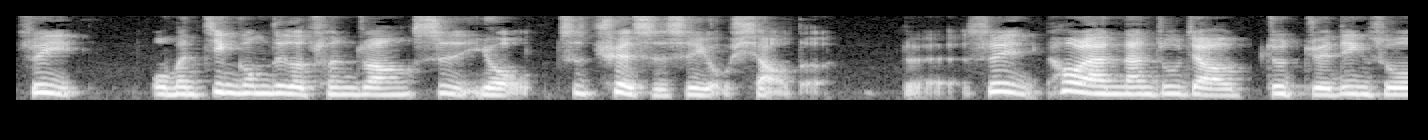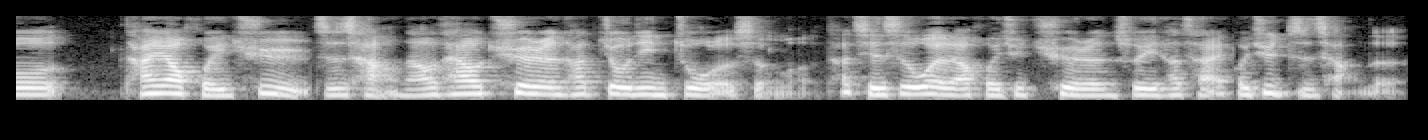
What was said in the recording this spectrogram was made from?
所以我们进攻这个村庄是有是确实是有效的。对，所以后来男主角就决定说。他要回去职场，然后他要确认他究竟做了什么。他其实是为了要回去确认，所以他才回去职场的。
